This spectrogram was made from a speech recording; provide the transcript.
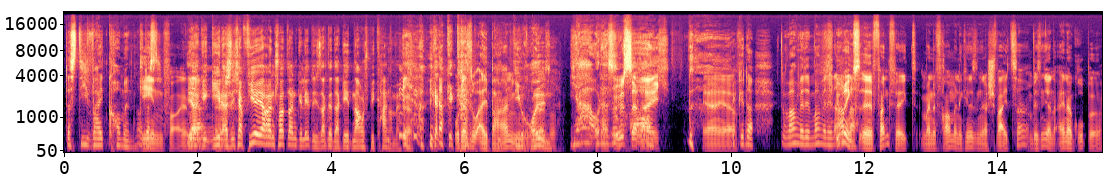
dass die weit kommen. Gehen das, vor allem. Ja, ge- gehen. Also ich habe vier Jahre in Schottland gelebt und ich sagte, da geht nach dem Spiel keiner mehr. Oder so Albanien. Die rollen. Oder so. Ja, oder so. Österreich. Ja, ja. Oh, genau. Da machen wir den, machen wir den Übrigens, äh, Fun Fact: Meine Frau und meine Kinder sind ja Schweizer und wir sind ja in einer Gruppe.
